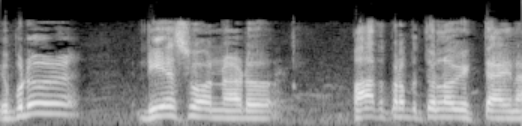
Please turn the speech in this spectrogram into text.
ఇప్పుడు డిఎస్ఓ ఉన్నాడు పాత ప్రభుత్వంలో వ్యక్తి ఆయన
